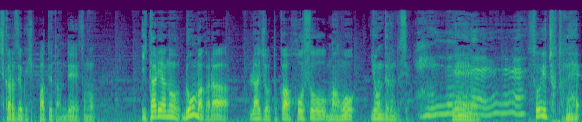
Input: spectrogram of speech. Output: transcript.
力強く引っ張ってたんでそのイタリアのローマからラジオとか放送マンを呼んでるんですよ。へえ。そういうちょっとね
